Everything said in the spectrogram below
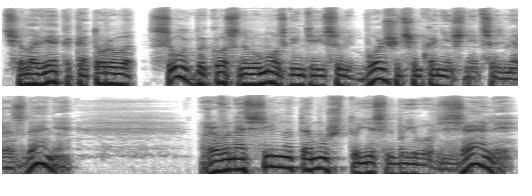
человека, которого судьбы костного мозга интересуют больше, чем конечная цель мироздания, равносильно тому, что если бы его взяли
